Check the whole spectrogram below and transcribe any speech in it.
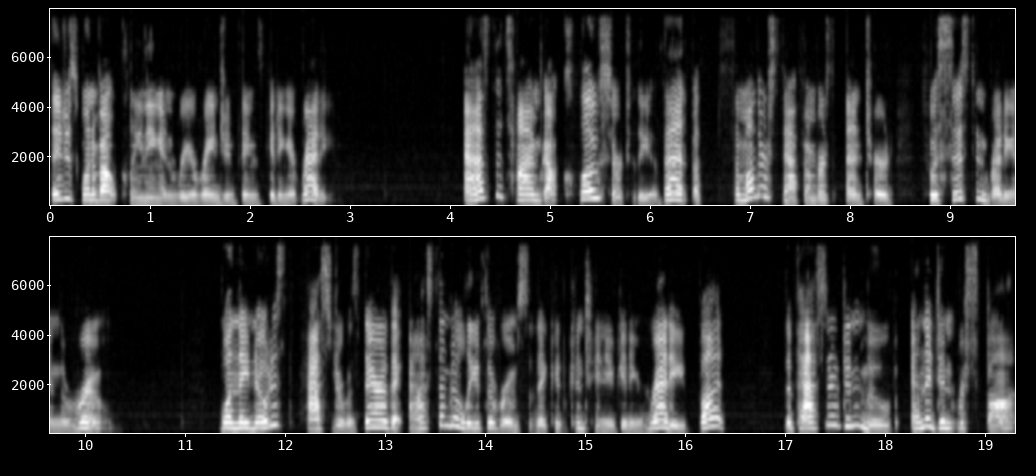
They just went about cleaning and rearranging things, getting it ready. As the time got closer to the event, uh, some other staff members entered to assist in readying the room. When they noticed the passenger was there, they asked them to leave the room so they could continue getting ready, but the passenger didn't move and they didn't respond.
